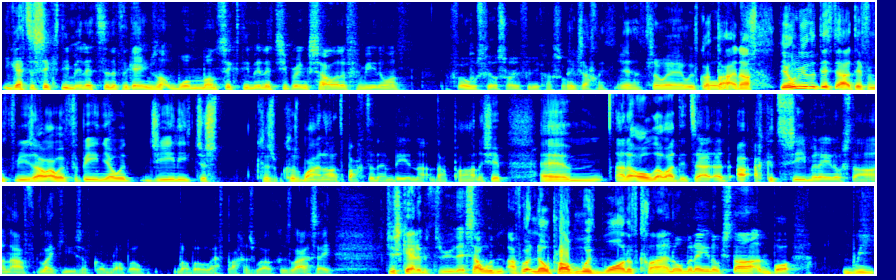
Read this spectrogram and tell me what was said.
You get to 60 minutes, and if the game's not won on 60 minutes, you bring Salah and Firmino on. I always feel sorry for Newcastle. Exactly, yeah. So uh, we've got uh, Almost. that in our... The only other different uh, difference is I, I went Fabinho with Genie just because why not? It's back to them being that, that partnership. Um, and although I did say I, I, I could see Moreno starting, I've like you, I've got Robbo Robbo left back as well because like I say, just get him through this. I wouldn't. I've got no problem with one of Clyne or Moreno starting, but we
